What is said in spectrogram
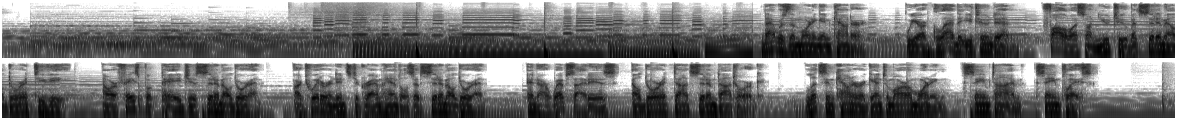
That was the morning encounter. We are glad that you tuned in. Follow us on YouTube at CITAM Eldoret TV. Our Facebook page is CITAM Eldoret. Our Twitter and Instagram handles at CITAM Eldoret. And our website is eldoret.citam.org. Let's encounter again tomorrow morning, same time, same place.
